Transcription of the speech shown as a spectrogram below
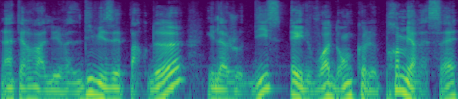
L'intervalle, il va le diviser par 2, il ajoute 10, et il voit donc que le premier essai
